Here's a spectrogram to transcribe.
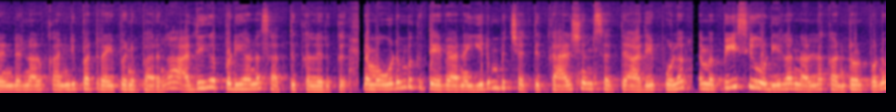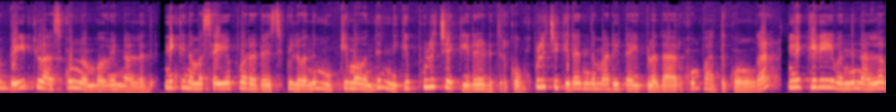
ரெண்டு நாள் கண்டிப்பாக ட்ரை பண்ணி பாருங்கள் அதிகப்படியான சத்துக்கள் இருக்குது நம்ம உடம்புக்கு தேவையான இரும்பு சத்து கால்சியம் சத்து அதே போல் நம்ம பிசிஓடியெல்லாம் நல்லா கண்ட்ரோல் பண்ணும். வெயிட் லாஸ்க்கும் ரொம்பவே நல்லது. இன்றைக்கி நம்ம செய்ய போகிற ரெசிபியில் வந்து முக்கியமாக வந்து இன்னைக்கு புளிச்சக்கீரை எடுத்திருக்கோம். புளிச்சக்கீரை இந்த மாதிரி டைப்பில் தான் இருக்கும். பார்த்துக்கோங்க இந்த கீரையை வந்து நல்லா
